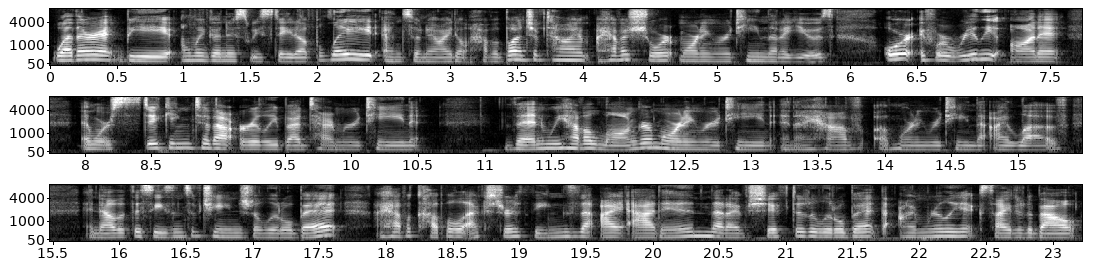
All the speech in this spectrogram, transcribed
Whether it be, oh my goodness, we stayed up late and so now I don't have a bunch of time, I have a short morning routine that I use. Or if we're really on it and we're sticking to that early bedtime routine, then we have a longer morning routine, and I have a morning routine that I love. And now that the seasons have changed a little bit, I have a couple extra things that I add in that I've shifted a little bit that I'm really excited about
